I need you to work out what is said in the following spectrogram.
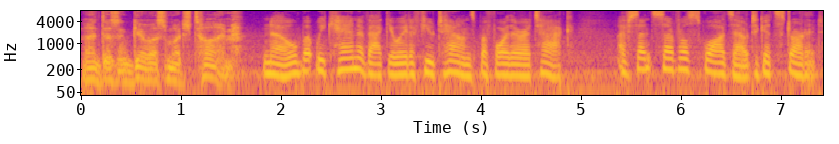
That doesn't give us much time. No, but we can evacuate a few towns before their attack. I've sent several squads out to get started.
